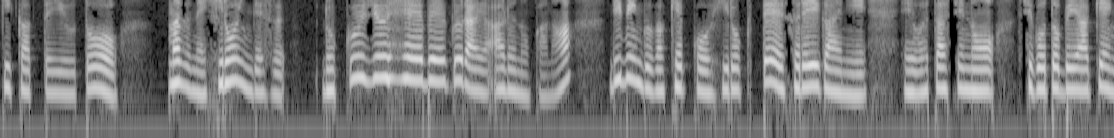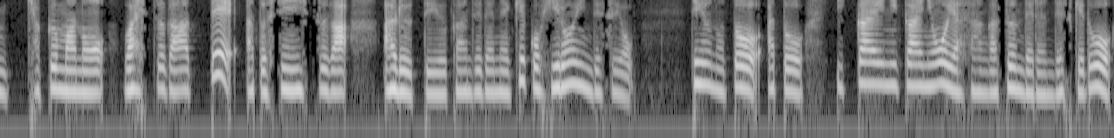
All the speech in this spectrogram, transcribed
きかっていうと、まずね、広いんです。60平米ぐらいあるのかな？リビングが結構広くて、それ以外に、えー、私の仕事部屋兼客間の和室があって、あと寝室があるっていう感じでね、結構広いんですよ。っていうのと、あと、1階、2階に大家さんが住んでるんですけど、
